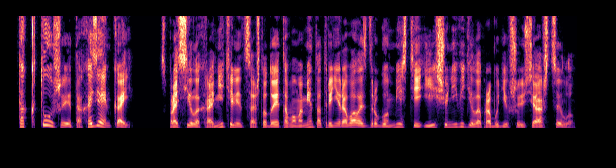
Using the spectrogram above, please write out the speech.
Так кто же это, хозяин Кай?» Спросила хранительница, что до этого момента тренировалась в другом месте и еще не видела пробудившуюся Ашцилу.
